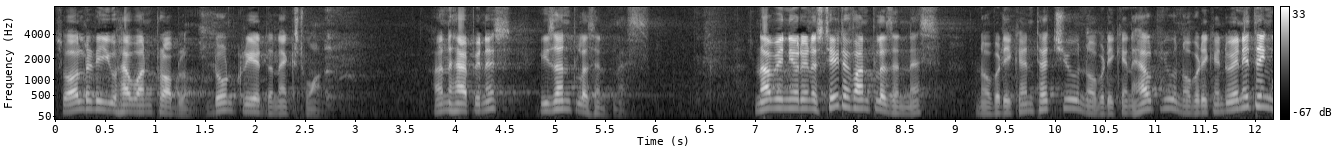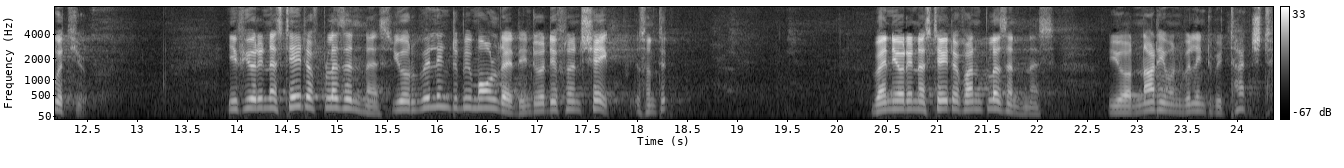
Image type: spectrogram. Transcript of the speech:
So already you have one problem, don't create the next one. Unhappiness is unpleasantness. Now when you're in a state of unpleasantness, nobody can touch you, nobody can help you, nobody can do anything with you. If you're in a state of pleasantness, you're willing to be molded into a different shape, isn't it? When you're in a state of unpleasantness, you're not even willing to be touched.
